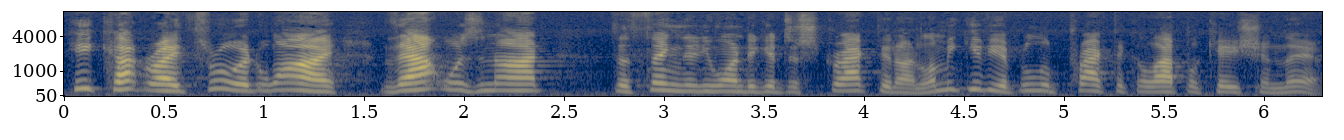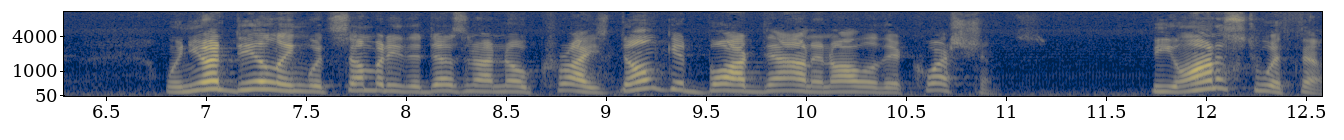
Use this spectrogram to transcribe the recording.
He cut right through it. Why? That was not the thing that he wanted to get distracted on. Let me give you a little practical application there. When you're dealing with somebody that does not know Christ, don't get bogged down in all of their questions. Be honest with them.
